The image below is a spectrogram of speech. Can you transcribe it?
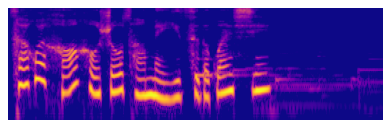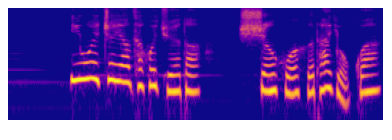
才会好好收藏每一次的关心，因为这样才会觉得生活和他有关。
